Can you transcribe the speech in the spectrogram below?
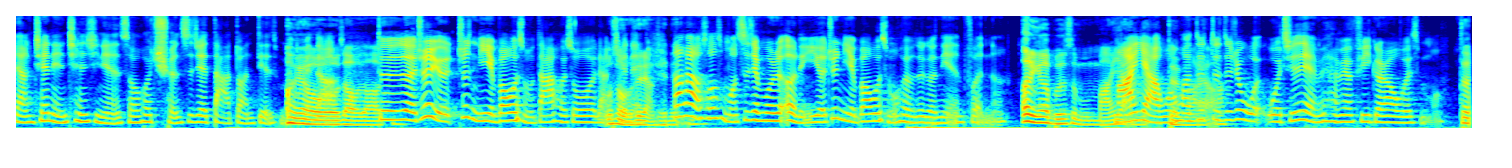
两千年、千禧年的时候会全世界大断电什么嗯。哎呦，之类的啊、我知道，我知道。对对对，就是有，就是你也不知道为什么大家会说两千年。然后还有？说什么世界末日二零一二，就你也不知道为什么会有这个年份呢？二零二不是什么玛雅玛雅文化，对对对对，就我我其实也没还没有 figure out 为什么。对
